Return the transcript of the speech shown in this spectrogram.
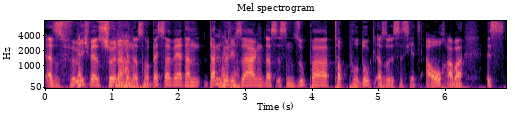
also für na, mich wäre es schöner, ja. wenn das noch besser wäre. Dann, dann würde ich sagen, das ist ein super Top-Produkt. Also ist es jetzt auch, aber ist,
